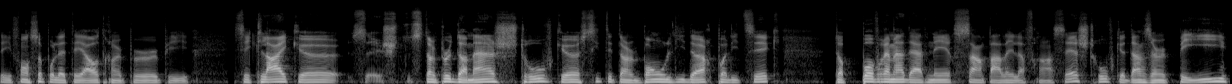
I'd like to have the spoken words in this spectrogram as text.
ils font ça pour le théâtre un peu, c'est clair que c'est un peu dommage, je trouve, que si tu es un bon leader politique, tu pas vraiment d'avenir sans parler le français. Je trouve que dans un pays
